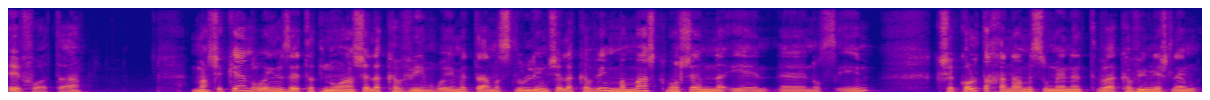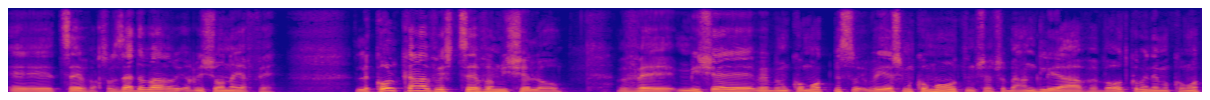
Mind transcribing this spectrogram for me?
איפה אתה. מה שכן רואים זה את התנועה של הקווים, רואים את המסלולים של הקווים ממש כמו שהם אה, נוסעים, כשכל תחנה מסומנת והקווים יש להם אה, צבע. עכשיו זה הדבר הראשון היפה. לכל קו יש צבע משלו, ומי ש... ובמקומות מסוימים, ויש מקומות, אני חושב שבאנגליה ובעוד כל מיני מקומות,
